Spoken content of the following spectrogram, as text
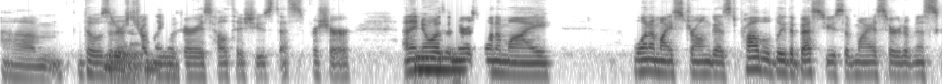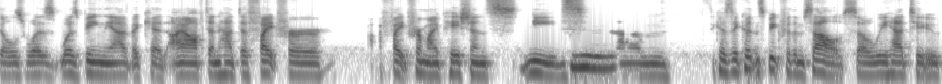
um, those that yeah. are struggling with various health issues. That's for sure. And I know mm-hmm. as a mm-hmm. nurse, one of my one of my strongest, probably the best use of my assertiveness skills was was being the advocate. I often had to fight for fight for my patients' needs mm-hmm. um, because they couldn't speak for themselves. So we had to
